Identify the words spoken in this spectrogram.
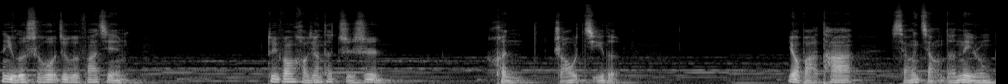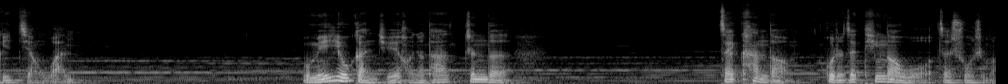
那有的时候就会发现，对方好像他只是很着急的要把他想讲的内容给讲完。我没有感觉，好像他真的在看到或者在听到我在说什么。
